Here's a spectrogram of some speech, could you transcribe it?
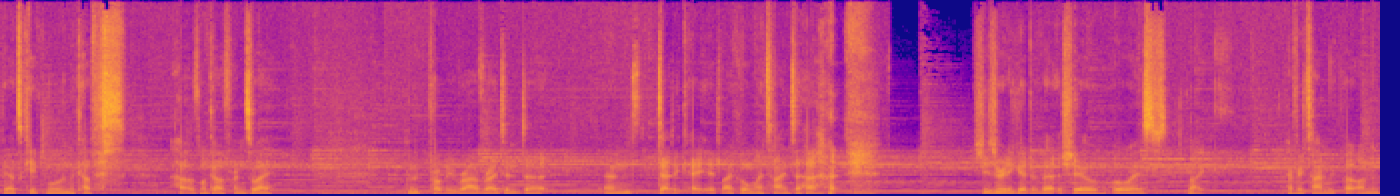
be able to keep them all in the cupboard out of my girlfriend's way. Would probably rather I didn't do it and dedicated like all my time to her. She's really good with it. She'll always like every time we put on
